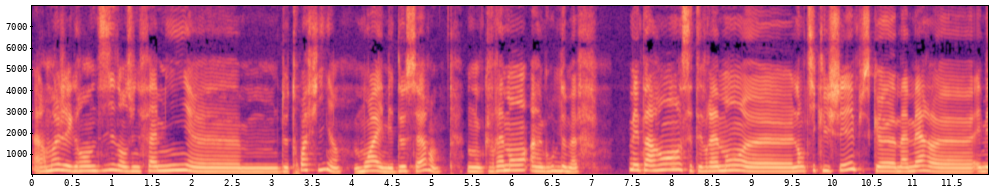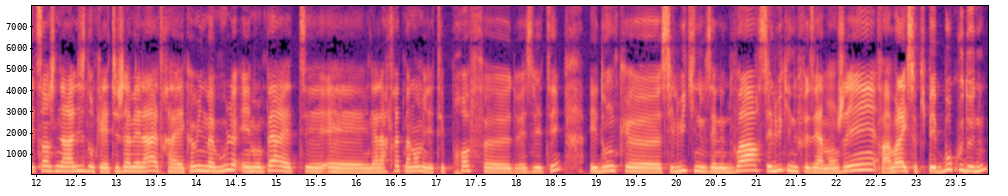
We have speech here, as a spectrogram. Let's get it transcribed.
Alors moi j'ai grandi dans une famille euh, de trois filles, moi et mes deux sœurs, donc vraiment un groupe de meufs. Mes parents, c'était vraiment euh, l'anti-cliché, puisque ma mère euh, est médecin généraliste, donc elle était jamais là, elle travaillait comme une maboule. Et mon père était, il est à la retraite maintenant, mais il était prof euh, de SVT. Et donc, c'est lui qui nous allait nous voir, c'est lui qui nous faisait à manger. Enfin voilà, il s'occupait beaucoup de nous.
